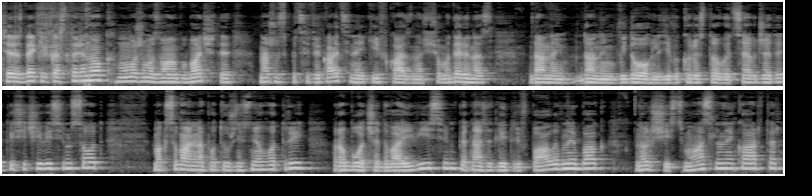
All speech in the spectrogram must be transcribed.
через декілька сторінок ми можемо з вами побачити нашу специфікацію, на якій вказано, що модель у нас в даному відеогляді використовується FG3800, максимальна потужність у нього 3, робоча 2,8, 15 літрів паливний бак, 0,6 масляний картер.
